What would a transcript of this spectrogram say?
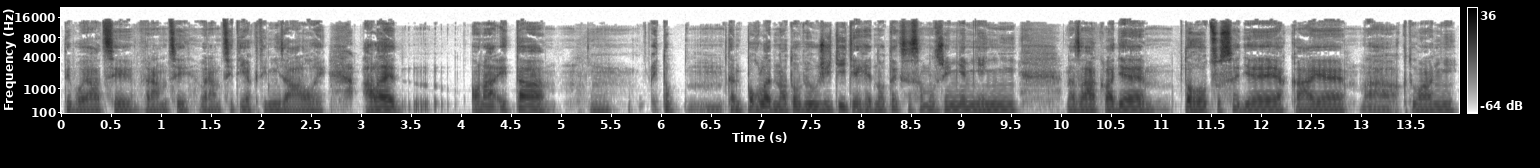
ty vojáci v rámci, v rámci té aktivní zálohy. Ale ona i ta hm, i to, ten pohled na to využití těch jednotek se samozřejmě mění na základě toho, co se děje, jaká je aktuální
